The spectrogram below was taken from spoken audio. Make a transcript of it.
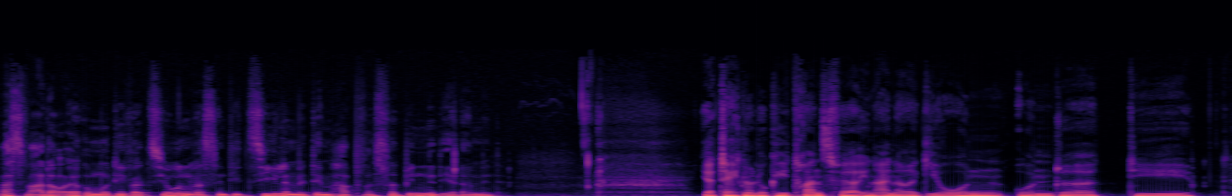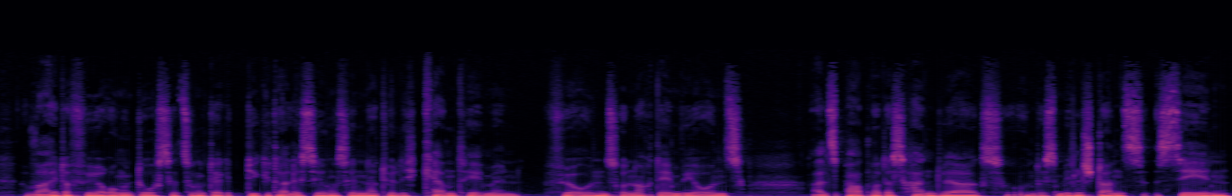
Was war da eure Motivation? Was sind die Ziele mit dem Hub? Was verbindet ihr damit? Ja, Technologietransfer in einer Region und äh, die Weiterführung und Durchsetzung der Digitalisierung sind natürlich Kernthemen für uns. Und nachdem wir uns als Partner des Handwerks und des Mittelstands sehen,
